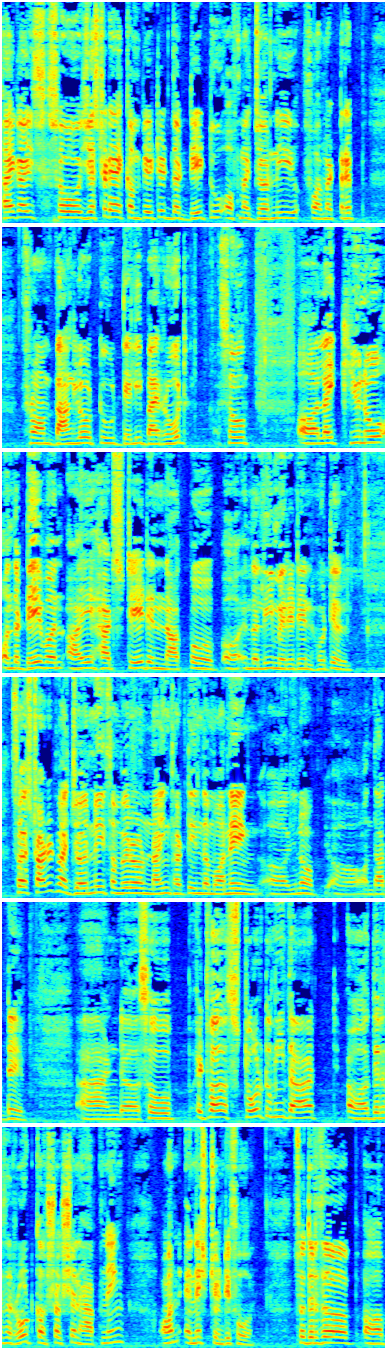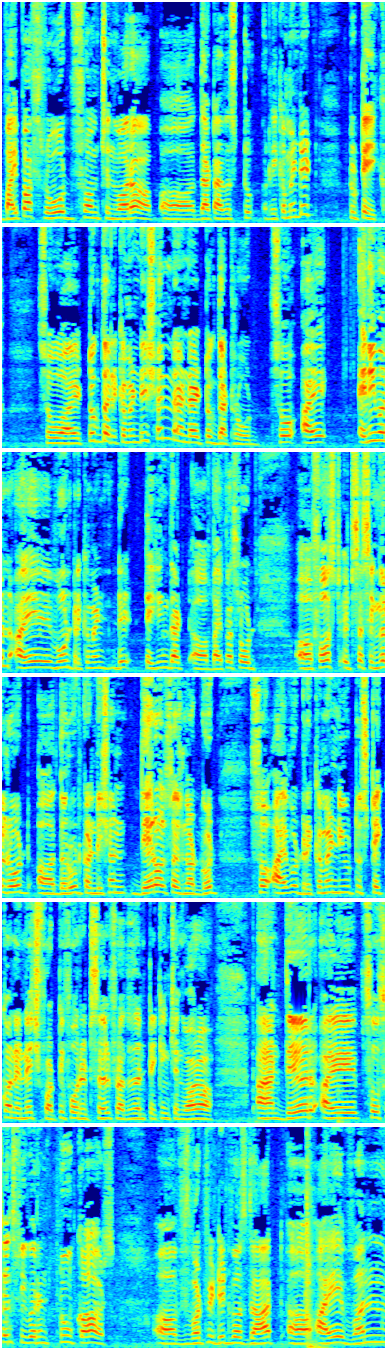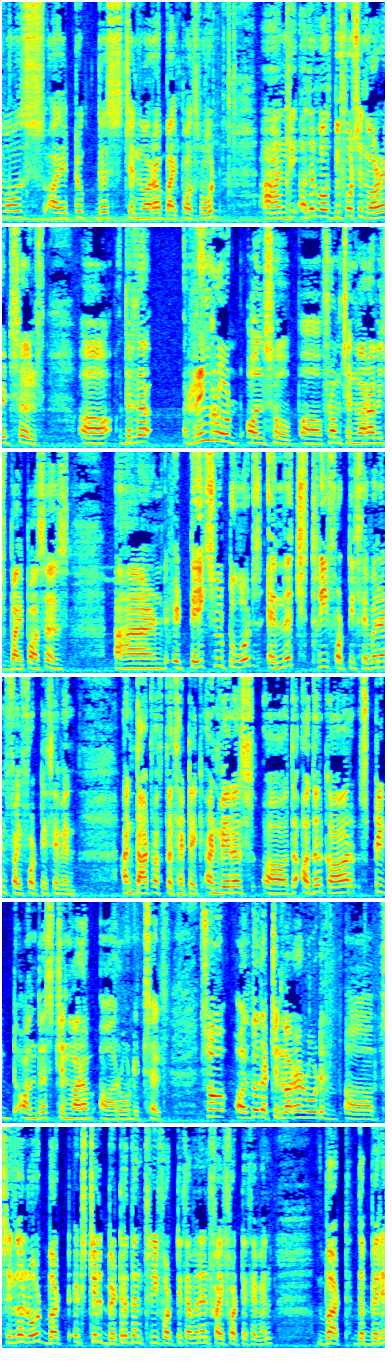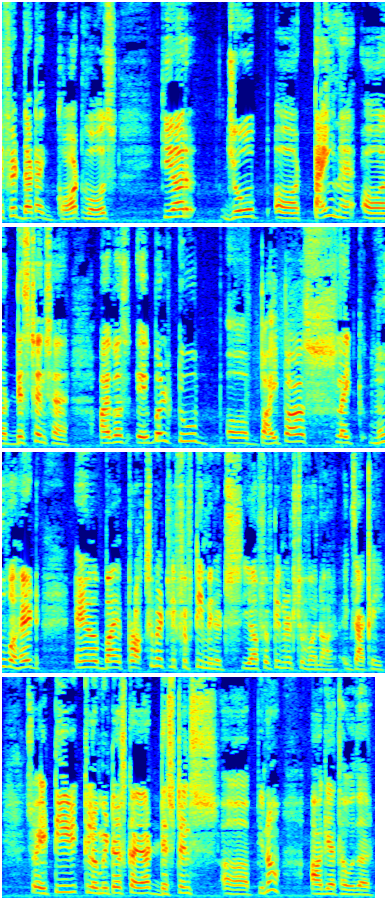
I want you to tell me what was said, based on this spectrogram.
Hi guys, so yesterday I completed the day two of my journey for my trip from Bangalore to Delhi by road. So, uh, like you know, on the day one, I had stayed in Nagpur uh, in the Le Meridien Hotel. So I started my journey somewhere around 9:30 in the morning. Uh, you know, uh, on that day, and uh, so it was told to me that uh, there is a road construction happening on NH24 so there is a, bypass road from Chhindwara uh, that I was to, recommended to take. So I took the recommendation and I took that road. So I anyone I won't recommend taking that uh, bypass road. Uh, first, it's a single road. Uh, the road condition there also is not good. So I would recommend you to stick on NH44 itself rather than taking Chhindwara. And there I so since we were in two cars uh, what we did was that uh, I one was I took this Chhindwara bypass road, and the other was before Chhindwara itself. Uh, there is a ring road also uh, from Chhindwara which bypasses, and it takes you towards NH 347 and 547, and that was pathetic. And whereas uh, the other car sticked on this Chhindwara uh, road itself. So, although the Chhindwara road is a single road, but it's still better than 347 and 547. But the benefit that I got was that the uh, time or distance I was able to uh, bypass, like move ahead uh, by approximately 50 minutes, yeah, 50 minutes to 1 hour exactly. So, 80 kilometers ka yaar, distance, you know, aa gaya tha udhar.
